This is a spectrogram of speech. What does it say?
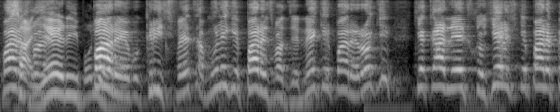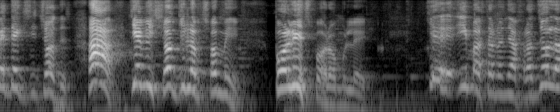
Πάρε, Σαλιέρι, βα... πολύ πάρε ωραία. κρι φέτσα, μου έλεγε: Πάρε βατζενέκι, πάρε ρόκι και κάνε έτσι το χέρι σου και πάρε 5-6 τσόντες. Α, και μισό κιλό ψωμί. Πολύ σφορό μου λέει. Και ήμασταν μια φρατζόλα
